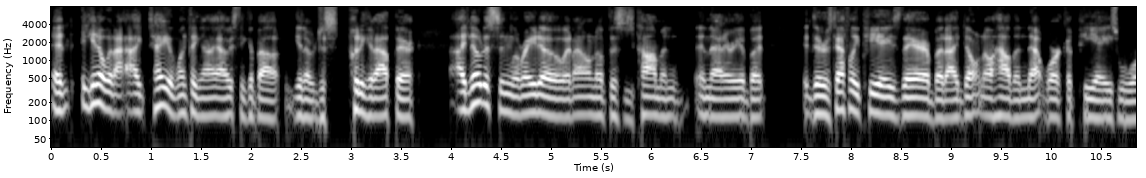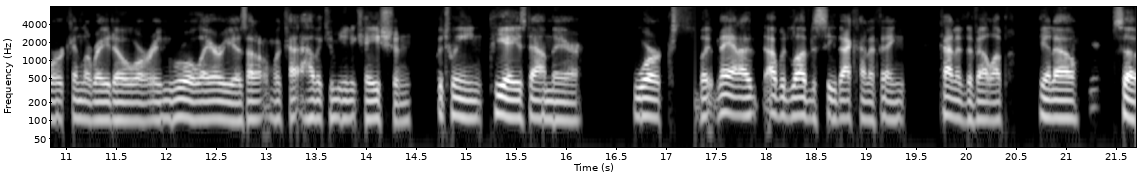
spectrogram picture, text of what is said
and you know, and I, I tell you one thing I always think about, you know, just putting it out there. I noticed in Laredo, and I don't know if this is common in that area, but there's definitely PAs there, but I don't know how the network of PAs work in Laredo or in rural areas. I don't know what, how the communication between PAs down there works. But man, I, I would love to see that kind of thing kind of develop, you know? So,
